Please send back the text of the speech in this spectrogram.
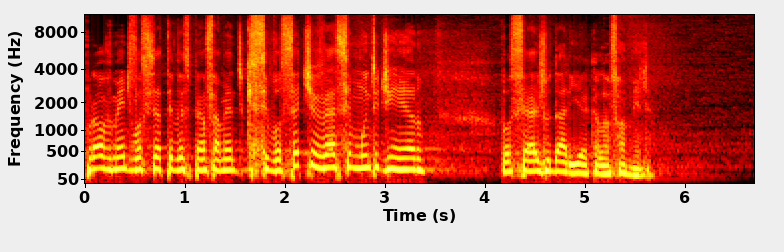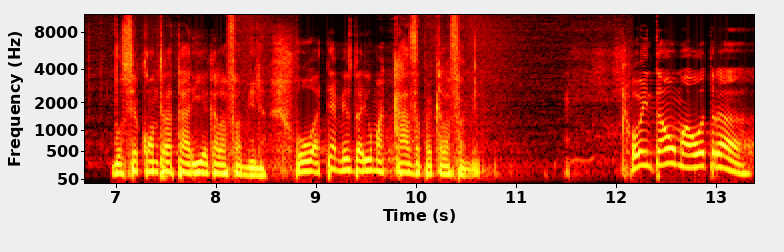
provavelmente você já teve esse pensamento de que se você tivesse muito dinheiro, você ajudaria aquela família. Você contrataria aquela família. Ou até mesmo daria uma casa para aquela família. Ou então uma outra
